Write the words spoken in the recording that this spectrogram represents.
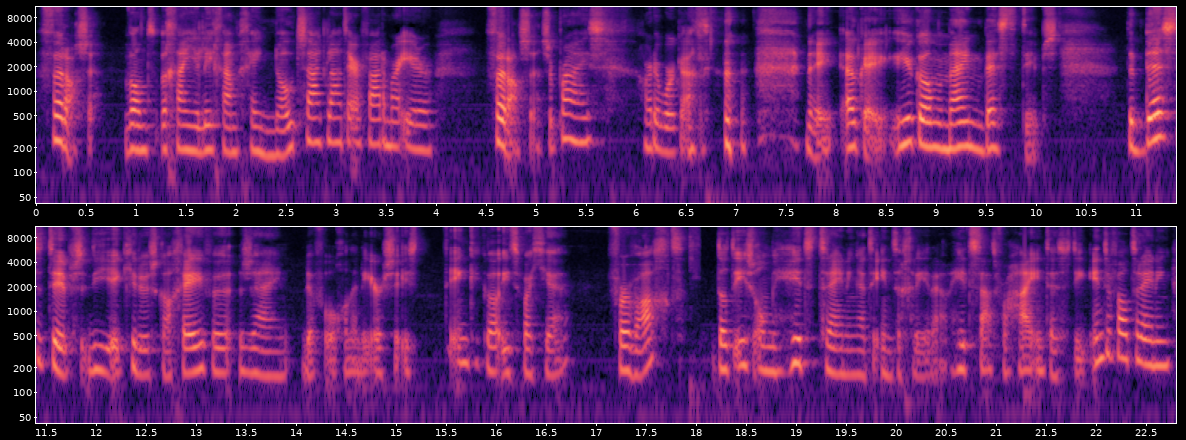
verrassen. Want we gaan je lichaam geen noodzaak laten ervaren, maar eerder verrassen. Surprise! Harde workout. nee, oké, hier komen mijn beste tips. De beste tips die ik je dus kan geven zijn de volgende. De eerste is denk ik wel iets wat je verwacht. Dat is om HIT trainingen te integreren. HIT staat voor High Intensity Interval Training.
